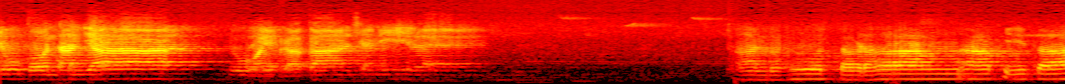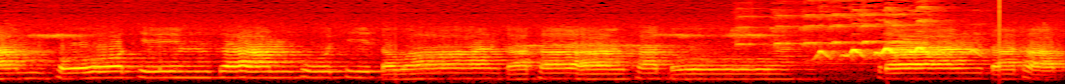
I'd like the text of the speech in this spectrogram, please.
ยุโกนทัญญา ด้วยประการชนีแลอันหุตรัง อภิสัมโพธิงสัมพุชิตวานตถาคโตพระตถาค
